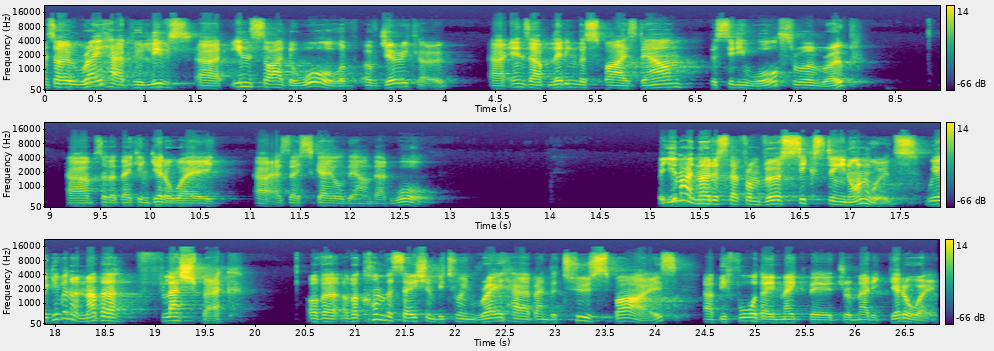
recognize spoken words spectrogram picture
And so Rahab, who lives inside the wall of, of Jericho, ends up letting the spies down the city wall through a rope um, so that they can get away uh, as they scale down that wall. But you might notice that from verse 16 onwards, we are given another flashback of a, of a conversation between Rahab and the two spies uh, before they make their dramatic getaway.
